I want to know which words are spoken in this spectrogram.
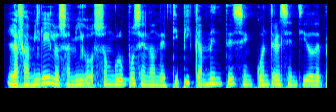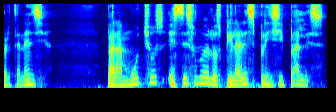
La familia y los amigos son grupos en donde típicamente se encuentra el sentido de pertenencia. Para muchos este es uno de los pilares principales,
